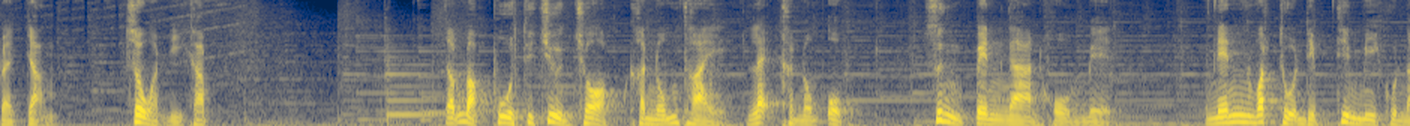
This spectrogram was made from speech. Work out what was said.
ประจำ สวัสดีครับสำหรับผู้ที่ชื่นชอบขนมไทยและขนมอบ ซึ่งเป็นงานโฮมเมดเน้นวัตถุดิบที่มีคุณ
